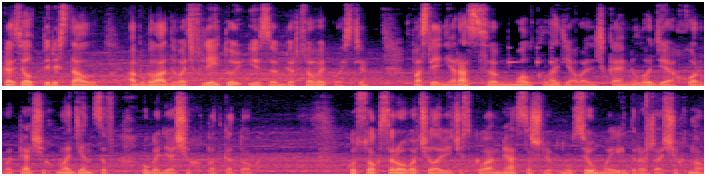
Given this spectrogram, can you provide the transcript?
Козел перестал обгладывать флейту из берцовой кости. В последний раз молкла дьявольская мелодия, хор вопящих младенцев, угодящих под каток. Кусок сырого человеческого мяса шлепнулся у моих дрожащих ног.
